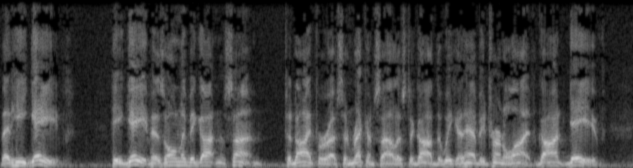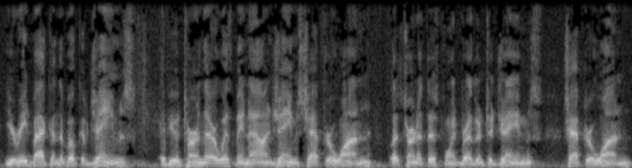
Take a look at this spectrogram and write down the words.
that he gave. He gave his only begotten son. to die for us and reconcile us to God that we could have eternal life. God gave. You read back in the book of James, if you would turn there with me now in James chapter 1, let's turn at this point, brethren, to James chapter 1,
